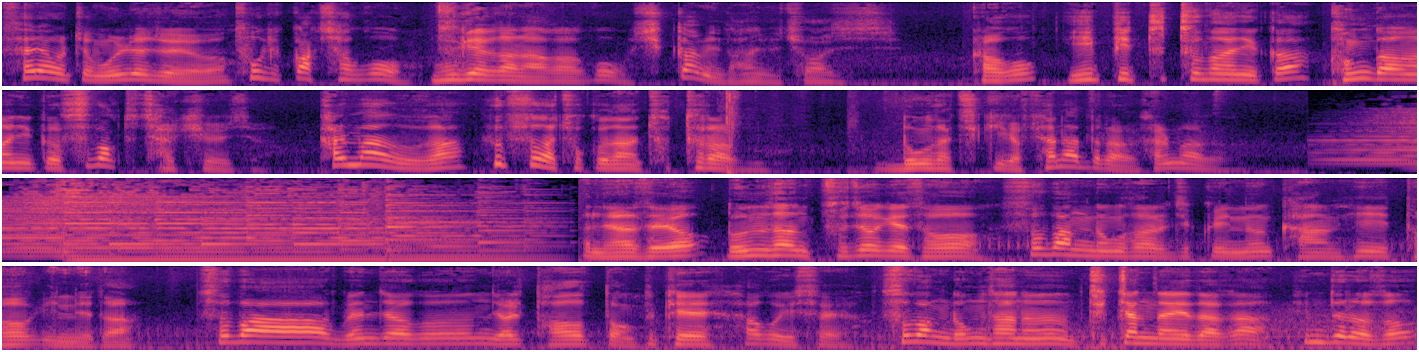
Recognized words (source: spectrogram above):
세력을 좀 올려줘요. 속이 꽉 차고 무게가 나가고 식감이 나중에 좋아지지. 그리고 잎이 두툼하니까 건강하니까 수박도 잘 키워져 칼마그가 흡수가 좋고 난 좋더라고. 농사 짓기가 편하더라고 칼마그가 안녕하세요. 논산 부적에서 수박 농사를 짓고 있는 강희덕입니다. 수박 면적은 15동 이렇게 하고 있어요. 수박 농사는 직장 다니다가 힘들어서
